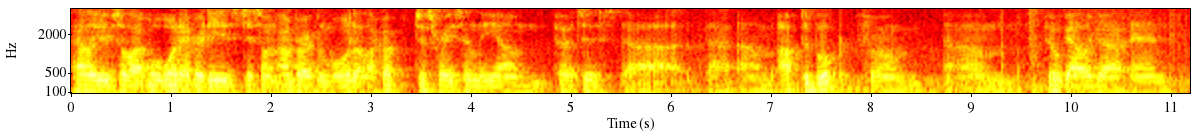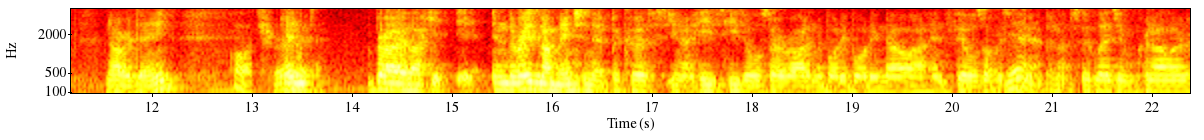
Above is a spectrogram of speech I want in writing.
alley oops or like well, whatever it is just on unbroken water. Like I've just recently um, purchased uh, that um, up to book from um, Phil Gallagher and Noah Deane. Oh, true. And bro, like, it, it, and the reason I mention it because you know he's he's also riding the bodyboarding Noah, and Phil's obviously Yeah. an absolute legend Cronulla,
